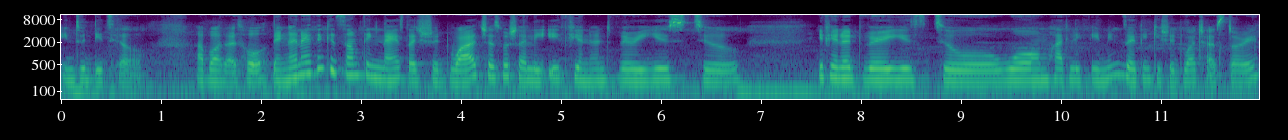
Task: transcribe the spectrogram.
into detail about that whole thing, and I think it's something nice that you should watch, especially if you're not very used to if you're not very used to warm, heartly feelings, I think you should watch her story.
